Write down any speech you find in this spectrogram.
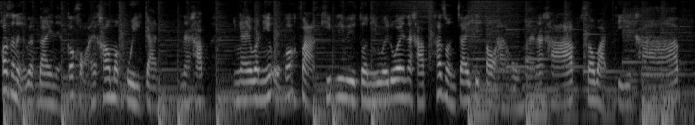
ข้อเสนอแบบใดเนี่ยก็ขอให้เข้ามาคุยกันนะครับ ยังไงวันนี้โอก็ฝากคลิปรีวิวตัวนี้ไว้ด้วยนะครับ ถ้าสนใจติดต่อหาโอมานะครับ สวัสดีครับ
